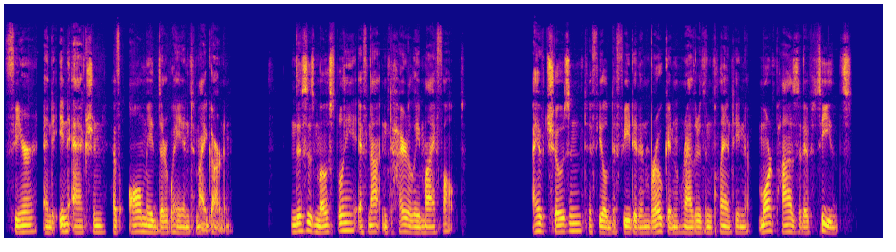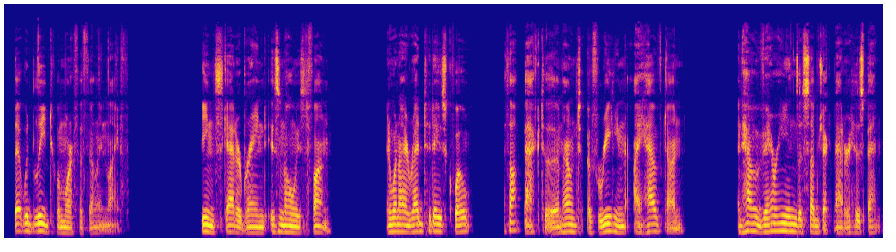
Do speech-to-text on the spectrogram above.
fear, and inaction have all made their way into my garden, and this is mostly, if not entirely, my fault. I have chosen to feel defeated and broken rather than planting more positive seeds that would lead to a more fulfilling life being scatterbrained isn't always fun. And when I read today's quote, I thought back to the amount of reading I have done and how varying the subject matter has been,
